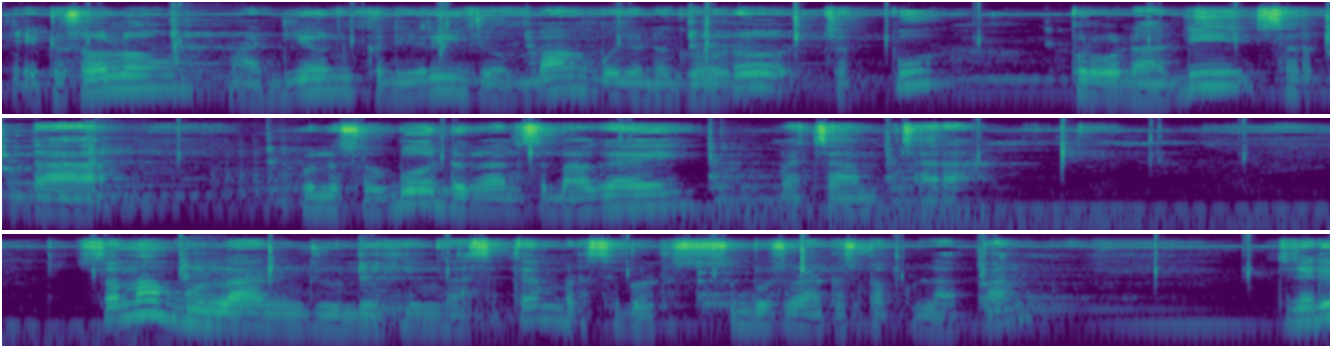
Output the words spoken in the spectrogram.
yaitu Solo, Madiun, Kediri, Jombang, Bojonegoro, Cepu, Purwodadi, serta Wonosobo dengan sebagai macam cara. Selama bulan Juli hingga September 1948, terjadi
